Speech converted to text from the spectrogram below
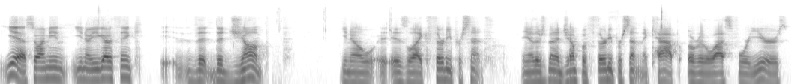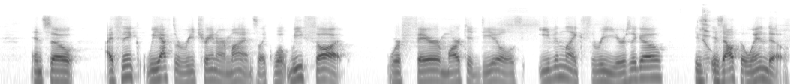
Yeah. So, I mean, you know, you got to think i- the the jump, you know, is like 30%. You know, there's been a jump of 30% in the cap over the last four years. And so I think we have to retrain our minds. Like what we thought were fair market deals, even like three years ago, is, Nope. is out the window.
